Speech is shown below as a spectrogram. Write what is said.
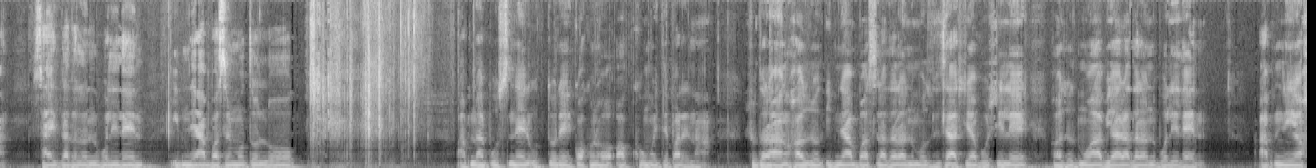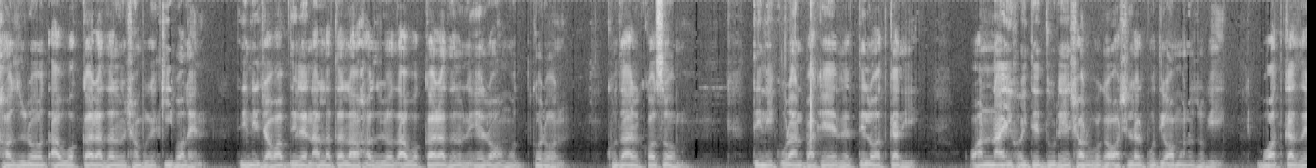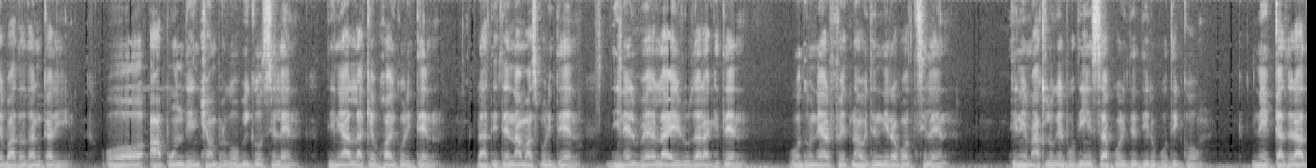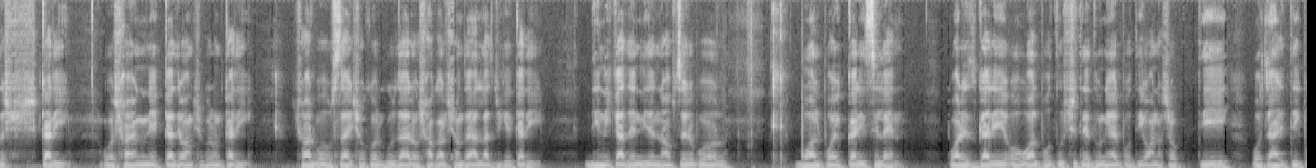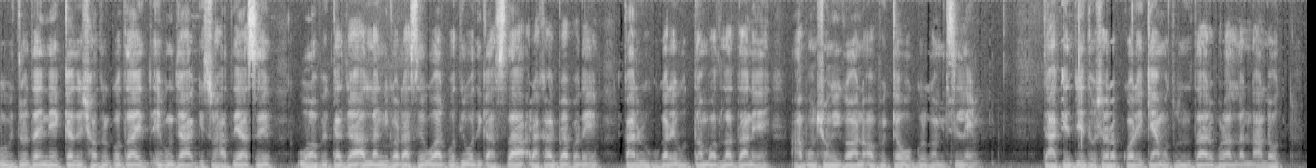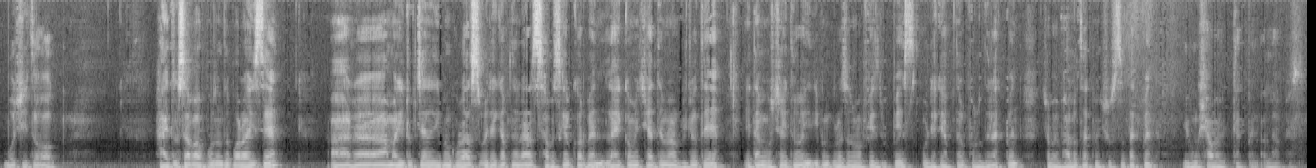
সাইদ আদালন বলিলেন, ইবনে আব্বাসের মতো লোক, আপনার প্রশ্নের উত্তরে কখনো অক্ষম হইতে পারে না। সুতরাং হজরত ইবনে আব্বাস রাদারান মজলিসে আসিয়া বসিলে হজরত মুয়াবিয়া রাদারান বলিলেন, আপনি হজরত আবু বক্কর রাদারান সম্পর্কে কি বলেন? তিনি জবাব দিলেন, আল্লাহ তাআলা হজরত আবু বক্কর রাদারান এর রহমত করুন, খুদার কসম। তিনি কোরআন পাকের তেলাওয়াতকারী, অন্যায় হইতে দূরে সর্বপ্রকার অশ্লীলার প্রতি অমনোযোগী বদ কাজে বাধাদানকারী ও আপন দিন সম্পর্কে অভিজ্ঞ ছিলেন। তিনি আল্লাহকে ভয় করিতেন, রাতিতে নামাজ পড়িতেন, দিনের বেলায় রোজা রাখিতেন ও দুনিয়ার ফেতনা হইতে নিরাপদ ছিলেন। তিনি মাখলুকের প্রতি ইনসাফ করিতে দৃঢ় প্রতিজ্ঞ, নেক কাজের আদর্শকারী ও স্বয়ং নেক কাজে অংশগ্রহণকারী সর্বস্থায় শকর গুজার ও সকাল সন্ধ্যায় আল্লাহ জিকিরকারী। দিনই কাজে নিজের নবসের ওপর বল প্রয়োগকারী ছিলেন। পরেশগারী ও অল্প তুষ্টিতে দুনিয়ার প্রতি অনাসক্তি ও চারিত্রিক পবিত্রতায় নেক কাজে সতর্কতায় এবং যা কিছু হাতে আছে ও অপেক্ষা যা আল্লাহর নিকট আছে, উহার প্রতি অধিক আস্থা রাখার ব্যাপারে কারোর উপকারে উত্তম বদলা দানে আপন সঙ্গীগণ অপেক্ষা অগ্রগামী ছিলেন। তাকে যে দোষারোপ করে কেমন পর্যন্ত তার উপর আল্লাহর নালত বসিত হোক। হায়তু সাবা পর্যন্ত পড়া হয়েছে আর আমার ইউটিউব চ্যানেল ইপন কুরাস ওইটাকে আপনারা সাবস্ক্রাইব করবেন লাইক কমেন্ট শেয়ার দেবেন আমার ভিডিওতে। এতে আমি উৎসাহিত হই। রিপন কুরাস আমার ফেসবুক পেজ ওইটাকে আপনারা ফলোতে রাখবেন। সবাই ভালো থাকবেন, সুস্থ থাকবেন এবং স্বাভাবিক থাকবেন। আল্লাহ হাফেজ।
